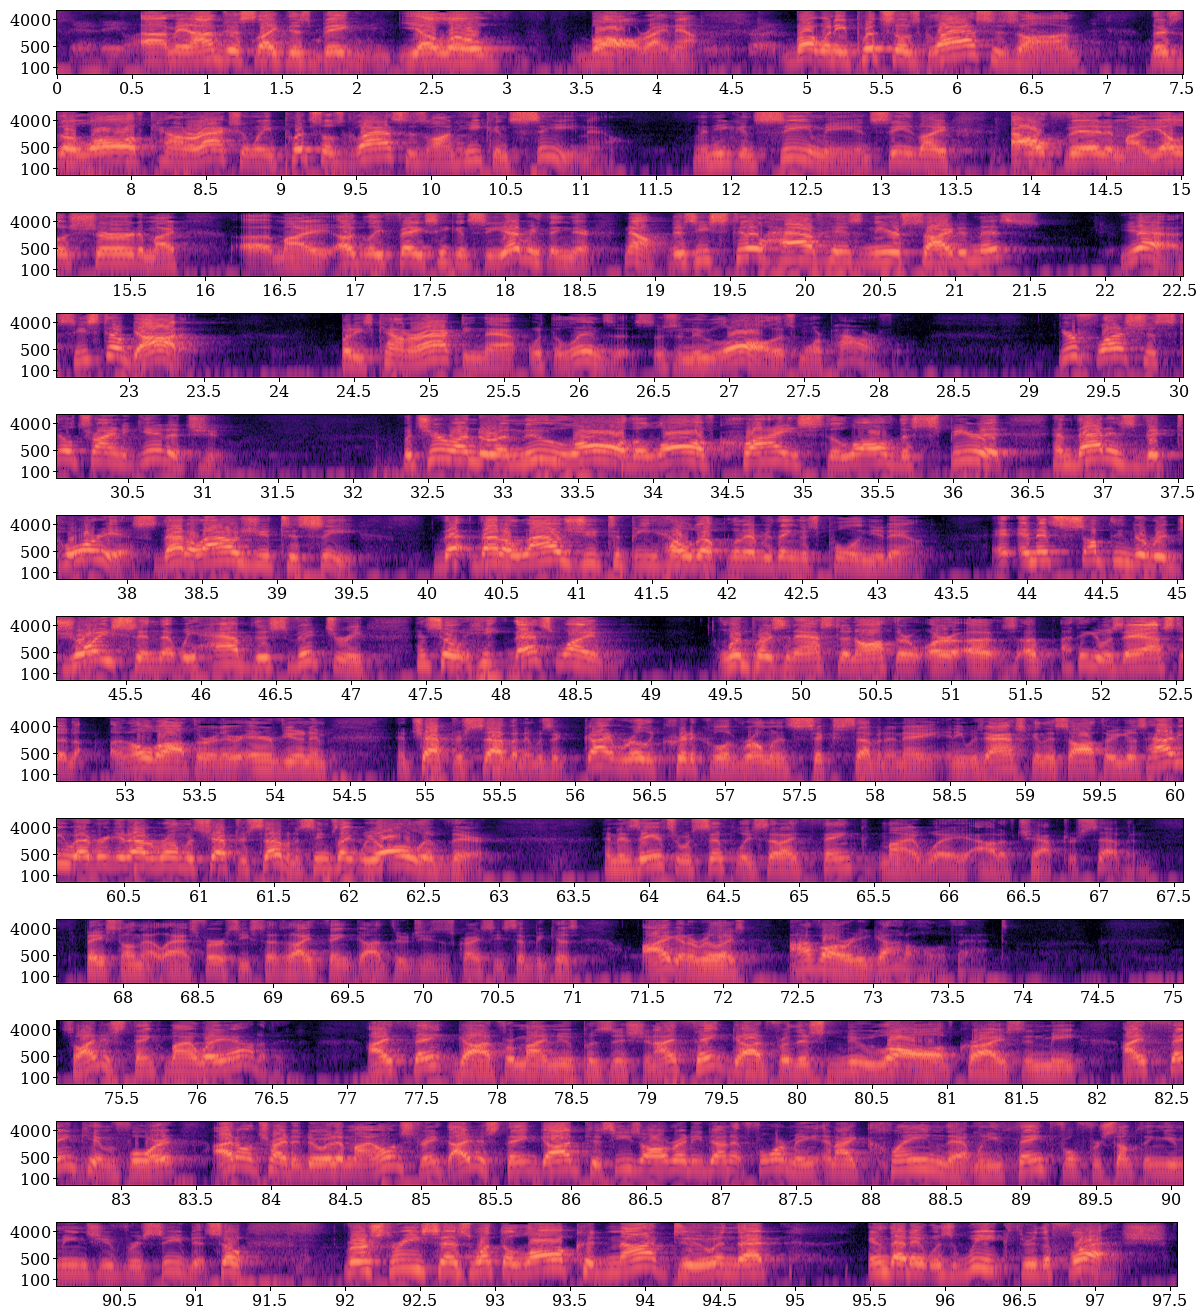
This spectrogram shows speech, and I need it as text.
I mean, I'm just like this big yellow ball right now. But when he puts those glasses on, there's the law of counteraction. When he puts those glasses on, he can see now. And he can see me and see my outfit and my yellow shirt and my uh, my ugly face. He can see everything there. Now, does he still have his nearsightedness? Yes, he's still got it. But he's counteracting that with the lenses. There's a new law that's more powerful. Your flesh is still trying to get at you. But you're under a new law, the law of Christ, the law of the Spirit, and that is victorious. That allows you to see. That, that allows you to be held up when everything is pulling you down. And, and it's something to rejoice in that we have this victory. And so he, that's why one person asked an author, or uh, uh, I think it was asked an, an old author, and they were interviewing him in chapter 7. It was a guy really critical of Romans 6, 7, and 8. And he was asking this author, he goes, How do you ever get out of Romans chapter 7? It seems like we all live there. And his answer was simply, said, I think my way out of chapter 7. Based on that last verse, he says, I thank God through Jesus Christ. He said, Because I got to realize I've already got all of that. So I just think my way out of it. I thank God for my new position. I thank God for this new law of Christ in me. I thank Him for it. I don't try to do it in my own strength. I just thank God because He's already done it for me, and I claim that. When you're thankful for something, you means you've received it. So, verse 3 says, What the law could not do, in that, in that it was weak through the flesh.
